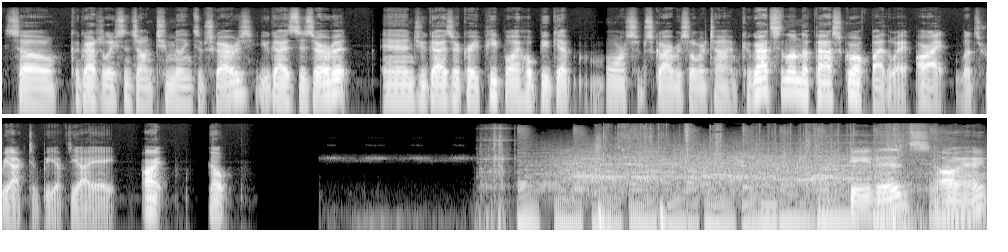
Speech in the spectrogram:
So, congratulations on 2 million subscribers. You guys deserve it, and you guys are great people. I hope you get more subscribers over time. Congrats to them on the fast growth, by the way. Alright, let's react to BFDI 8. Alright, go. David's. Alright.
